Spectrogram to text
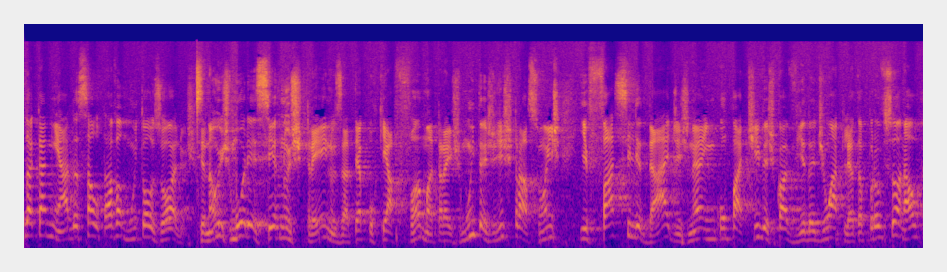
da caminhada saltava muito aos olhos. Se não esmorecer nos treinos, até porque a fama traz muitas distrações e facilidades né, incompatíveis com a vida de um atleta profissional,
